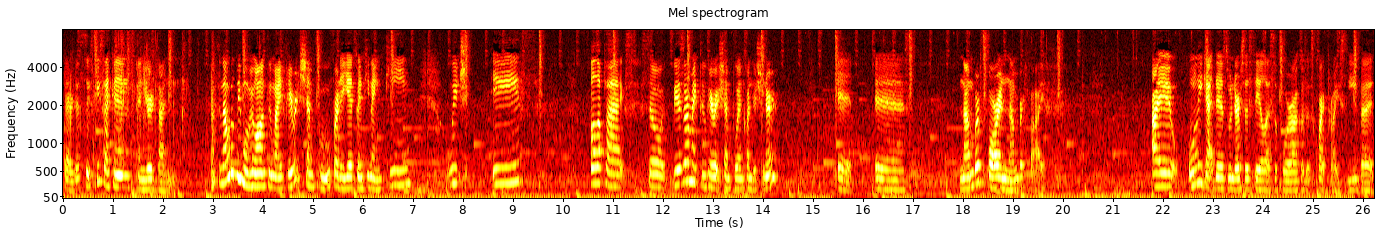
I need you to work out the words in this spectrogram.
There just 60 seconds and you're done. So now we'll be moving on to my favorite shampoo for the year 2019 which is Olaplex. So these are my two favorite shampoo and conditioner. It is number four and number five. I only get this when there's a sale at Sephora because it's quite pricey but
